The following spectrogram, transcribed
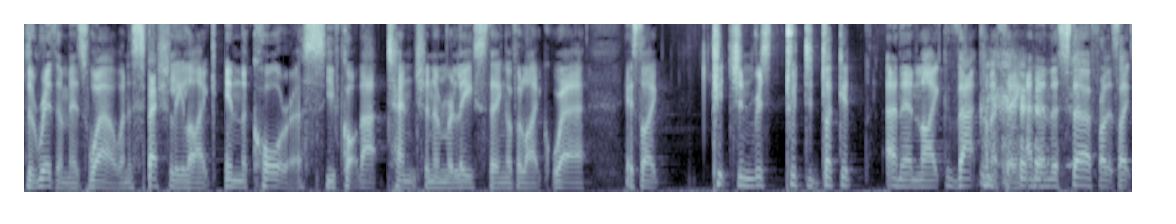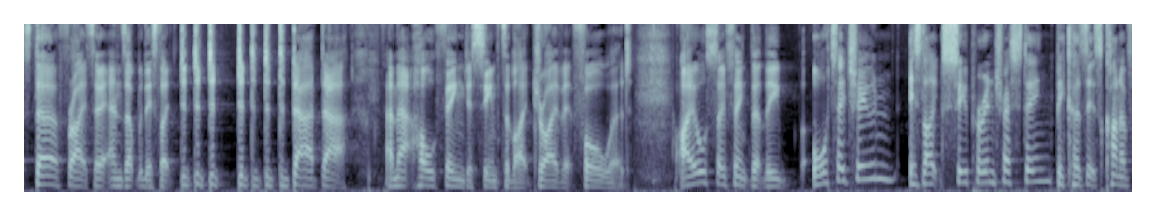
the rhythm as well, and especially like in the chorus, you've got that tension and release thing of like where it's like kitchen wrist twisted like it and then like that kind of thing, and then the stir fry. It's like stir fry, so it ends up with this like da da da da da da da, and that whole thing just seems to like drive it forward. I also think that the auto tune is like super interesting because it's kind of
